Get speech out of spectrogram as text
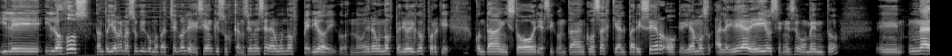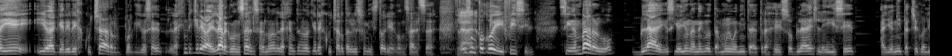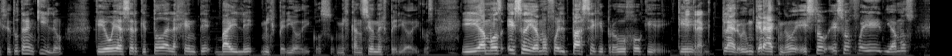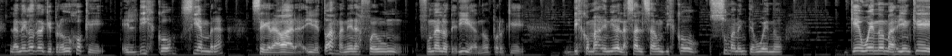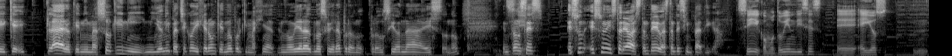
Y, le, y los dos, tanto Jerry Masuki como Pacheco, le decían que sus canciones eran unos periódicos, ¿no? Eran unos periódicos porque contaban historias y contaban cosas que al parecer, o que digamos, a la idea de ellos en ese momento, eh, nadie iba a querer escuchar, porque o sea, la gente quiere bailar con salsa, ¿no? La gente no quiere escuchar tal vez una historia con salsa. Es un poco difícil. Sin embargo, Blades, y hay una anécdota muy bonita detrás de eso, Blades le dice a Johnny Pacheco, le dice, tú tranquilo, que yo voy a hacer que toda la gente baile mis periódicos, mis canciones periódicos. Y digamos, eso digamos fue el pase que produjo que... que crack. Claro, un crack, ¿no? Esto, eso fue, digamos, la anécdota que produjo que el disco Siembra se grabara. Y de todas maneras fue, un, fue una lotería, ¿no? Porque disco más vendido de la salsa, un disco sumamente bueno. Qué bueno, más bien que, que claro, que ni Masuki ni, ni Johnny Pacheco dijeron que no, porque imagínate, no, hubiera, no se hubiera producido nada de eso, ¿no? Entonces, sí. es, un, es, una historia bastante, bastante simpática. Sí, como tú bien dices, eh, ellos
